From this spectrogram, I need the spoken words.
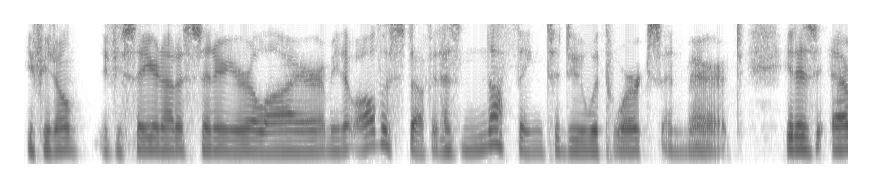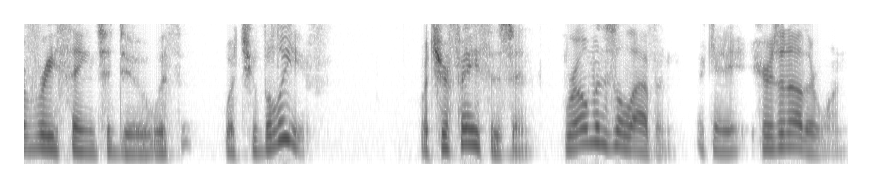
if you don't, if you say you're not a sinner, you're a liar. I mean, all this stuff. It has nothing to do with works and merit. It has everything to do with what you believe, what your faith is in. Romans 11. Okay, here's another one.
